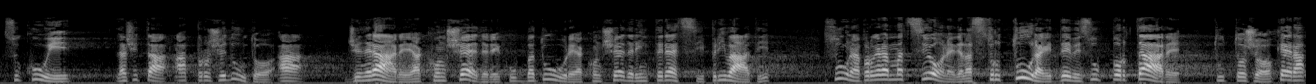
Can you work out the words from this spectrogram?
su cui la città ha proceduto a generare, a concedere cubature, a concedere interessi privati su una programmazione della struttura che deve supportare tutto ciò, che era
